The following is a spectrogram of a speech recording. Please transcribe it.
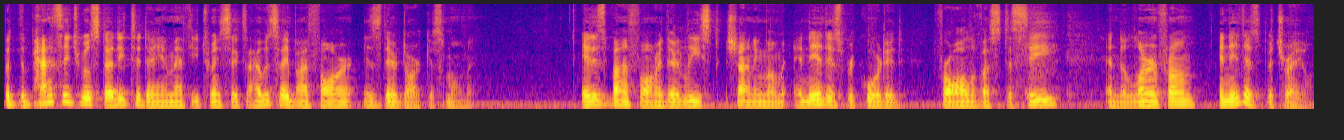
But the passage we'll study today in Matthew 26, I would say by far is their darkest moment. It is by far their least shining moment. And it is recorded for all of us to see and to learn from. And it is betrayal.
